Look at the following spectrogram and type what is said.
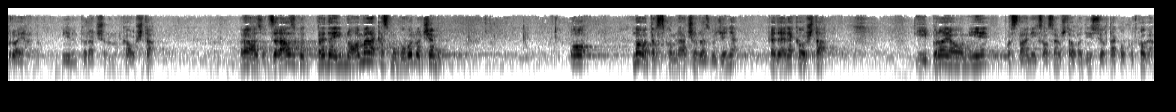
brojano, nije nam to računano, kao šta? Razvod. Za razvod predaje Ibnu Omara, kad smo govorili o čemu? O novotarskom načinu razvođenja, kada je rekao šta? I brojao mi je poslanik, sa osam šta u hadisu, je tako, kod koga?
